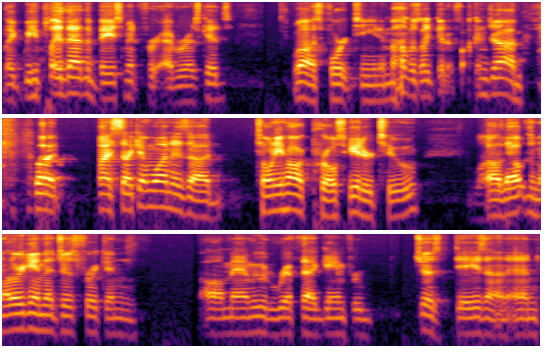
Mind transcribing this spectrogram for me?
Like we played that in the basement forever as kids. Well, I was 14, and mom was like, "Get a fucking job." But my second one is uh, Tony Hawk Pro Skater 2. Uh, that was another game that just freaking, oh man, we would riff that game for just days on end.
